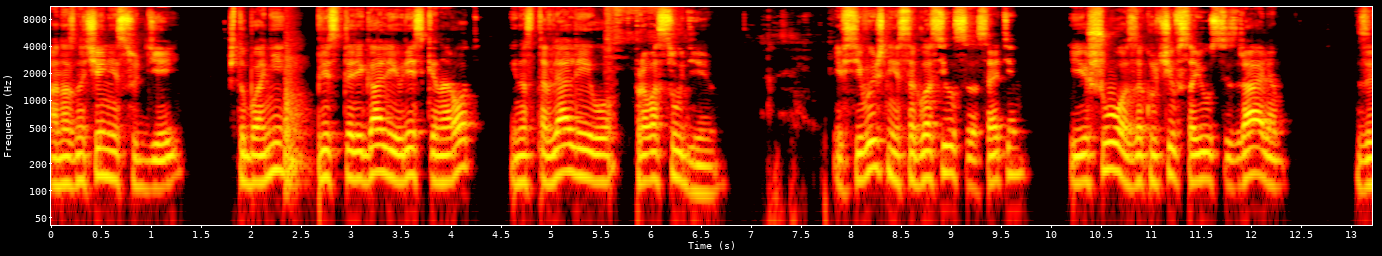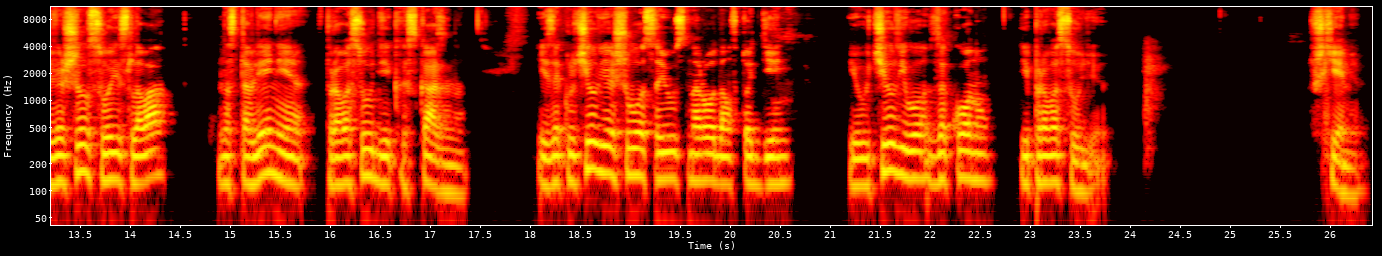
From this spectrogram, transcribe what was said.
о назначении судей, чтобы они предстерегали еврейский народ и наставляли его в правосудии. И Всевышний согласился с этим, и Иешуа, заключив союз с Израилем, завершил свои слова наставления в правосудии, как сказано. И заключил Иешуа союз с народом в тот день, и учил его закону и правосудию. В схеме.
